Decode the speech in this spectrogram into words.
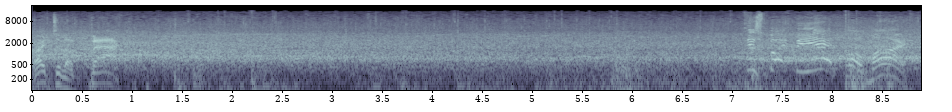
Right to the back. This might be it. Oh, my.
